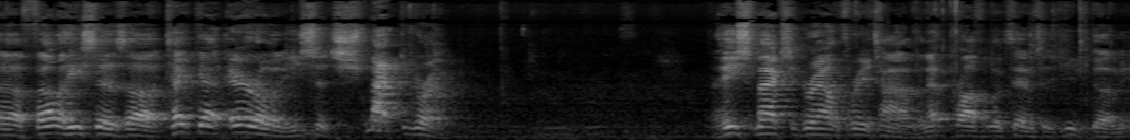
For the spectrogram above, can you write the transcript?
uh, fella, he says, uh, take that arrow, and he says, smack the ground. And he smacks the ground three times, and that prophet looks at him and says, you dummy.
